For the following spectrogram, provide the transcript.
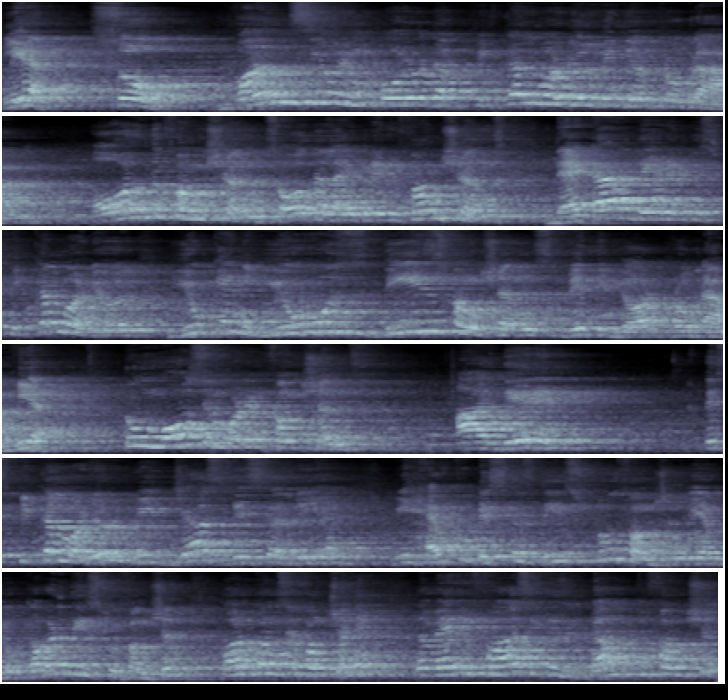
Clear? So, once you import the pickle module with your program, all the functions, all the library functions that are there in this pickle module, you can use these functions with your program here. Two most important functions are there in this pickle module. We just discussed, we have, we have to discuss these two functions. We have to cover these two functions. कौन कौन से function है? The very first it is dump function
